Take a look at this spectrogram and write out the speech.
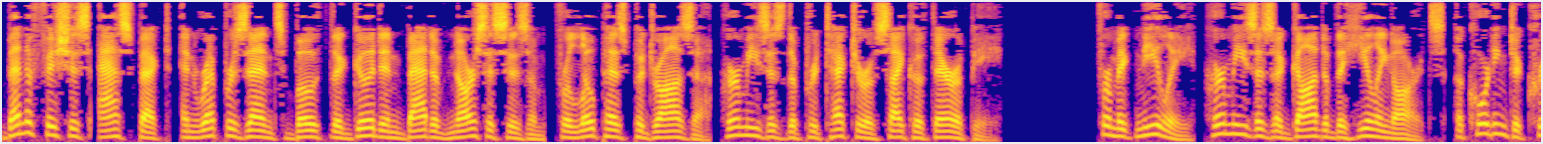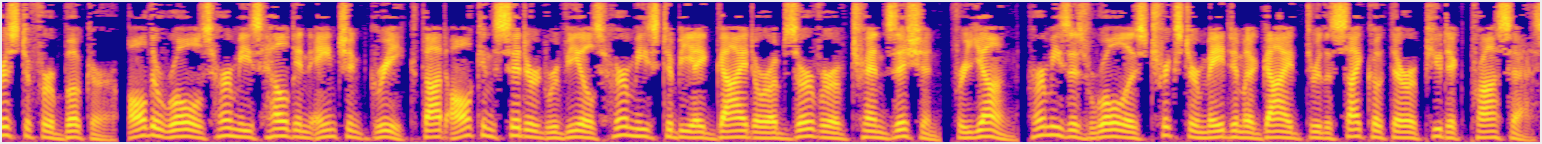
beneficious aspect, and represents both the good and bad of narcissism. For Lopez Pedraza, Hermes is the protector of psychotherapy. For McNeely, Hermes is a god of the healing arts. According to Christopher Booker, all the roles Hermes held in ancient Greek thought all considered reveals Hermes to be a guide or observer of transition. For Jung, Hermes's role as trickster made him a guide through the psychotherapeutic process.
